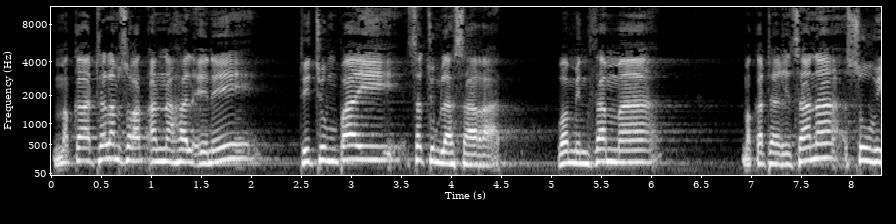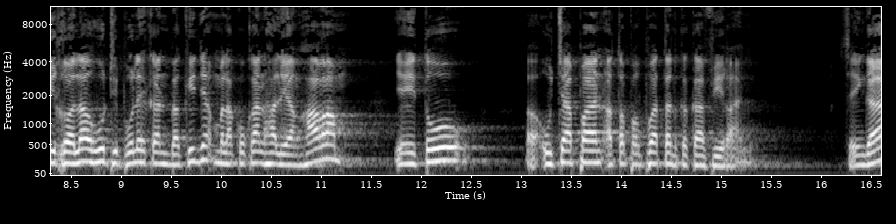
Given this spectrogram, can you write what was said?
Maka dalam surat An-Nahl ini dijumpai sejumlah syarat. Wa min thamma maka dari sana suwighalahu dibolehkan baginya melakukan hal yang haram yaitu uh, ucapan atau perbuatan kekafiran. Sehingga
